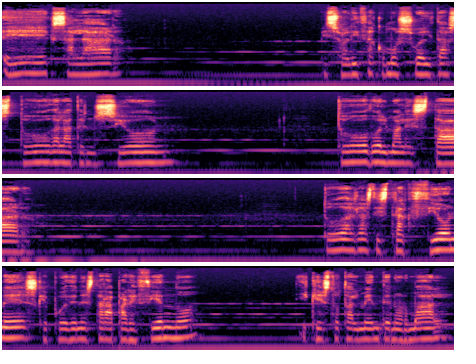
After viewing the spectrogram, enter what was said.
exhalar, visualiza cómo sueltas toda la tensión, todo el malestar, todas las distracciones que pueden estar apareciendo y que es totalmente normal.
